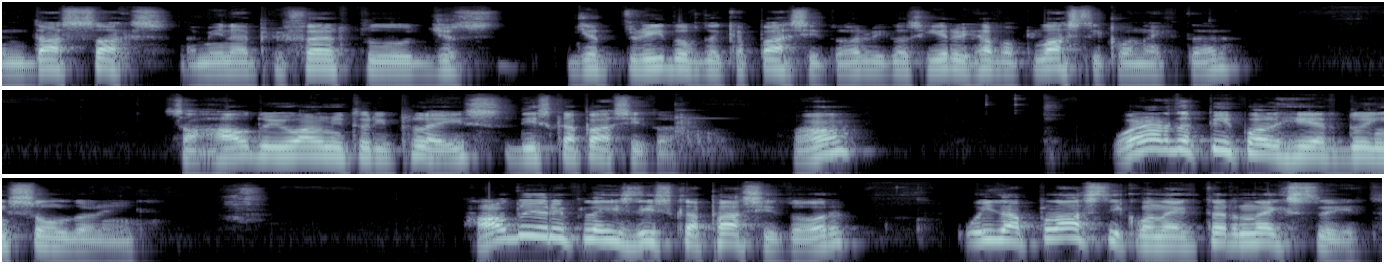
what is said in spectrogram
And that sucks. I mean, I prefer to just get rid of the capacitor because here we have a plastic connector. So how do you want me to replace this capacitor? Huh? Where are the people here doing soldering? How do you replace this capacitor with a plastic connector next to it?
